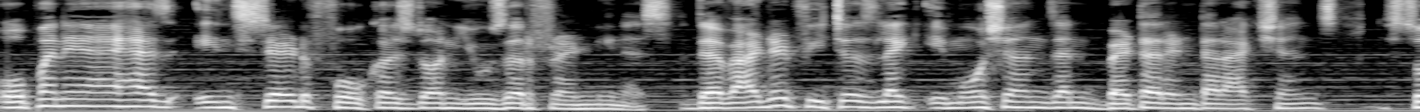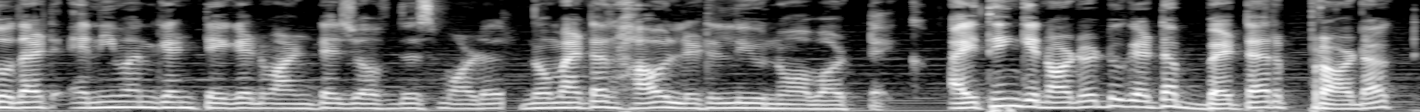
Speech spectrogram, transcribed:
openai has instead focused on user friendliness they've added features like emotions and better interactions so that anyone can take advantage of this model no matter how little you know about tech. I think in order to get a better product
